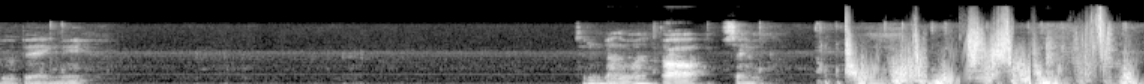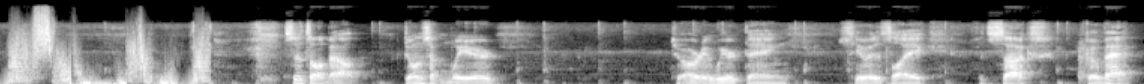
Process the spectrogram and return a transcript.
Who bang me? Is another one? Oh, same. So it's all about doing something weird to already weird thing. See what it's like. If it sucks, go back.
